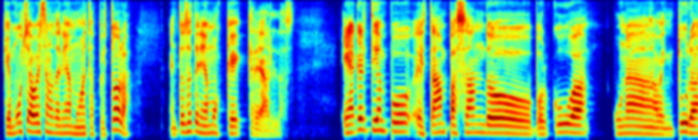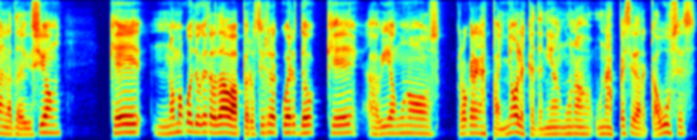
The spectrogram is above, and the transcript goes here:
que muchas veces no teníamos estas pistolas. Entonces teníamos que crearlas. En aquel tiempo estaban pasando por Cuba una aventura en la televisión que no me acuerdo qué trataba, pero sí recuerdo que había unos, creo que eran españoles, que tenían una, una especie de arcabuces,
